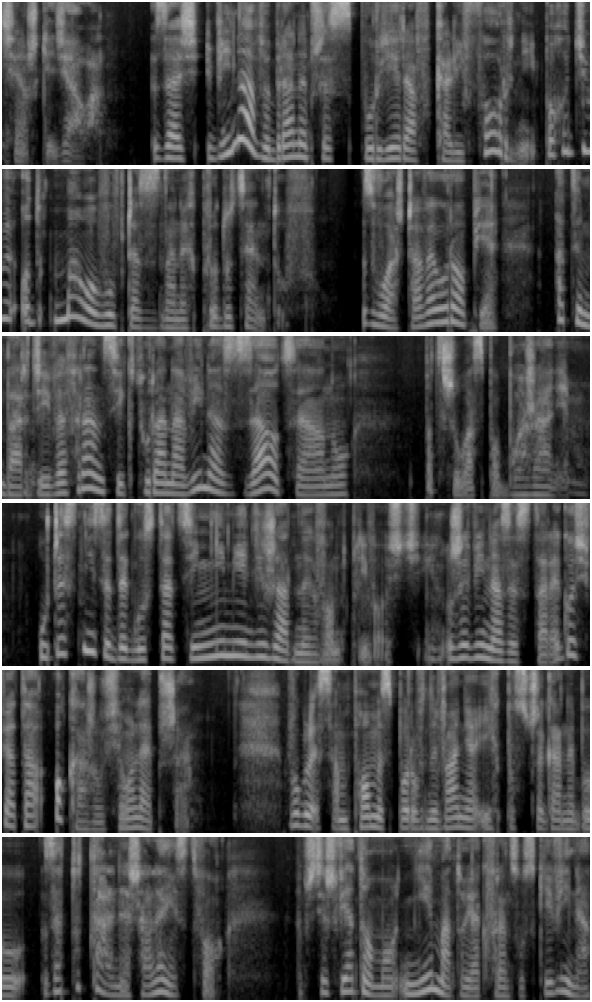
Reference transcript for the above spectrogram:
ciężkie działa. Zaś wina wybrane przez Spurriera w Kalifornii pochodziły od mało wówczas znanych producentów, zwłaszcza w Europie, a tym bardziej we Francji, która na wina z oceanu patrzyła z pobłażaniem. Uczestnicy degustacji nie mieli żadnych wątpliwości, że wina ze Starego Świata okażą się lepsze. W ogóle sam pomysł porównywania ich postrzegany był za totalne szaleństwo. Przecież wiadomo, nie ma to jak francuskie wina.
